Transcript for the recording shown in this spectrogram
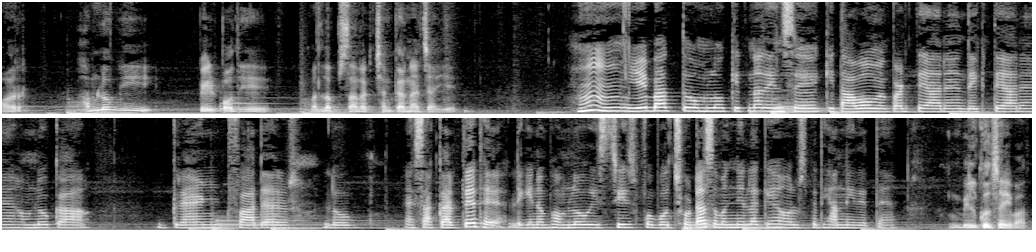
और हम लोग भी पेड़, पौधे मतलब संरक्षण करना चाहिए। हम्म ये बात तो हम लोग कितना दिन से किताबों में पढ़ते आ रहे हैं, देखते आ रहे हैं। हम लोग का ग्रैंड फादर लोग ऐसा करते थे लेकिन अब हम लोग इस चीज़ को बहुत छोटा समझने लगे हैं और उस पर ध्यान नहीं देते हैं। बिल्कुल सही बात।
